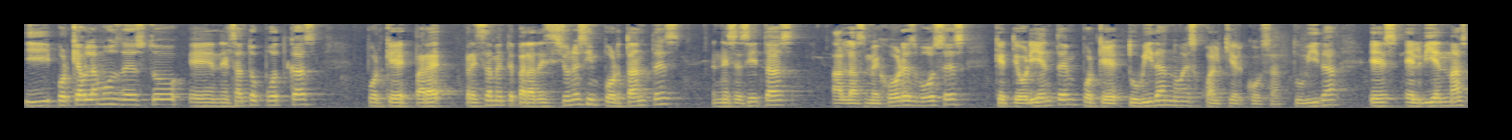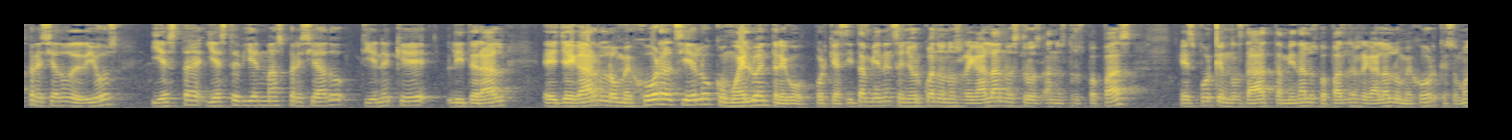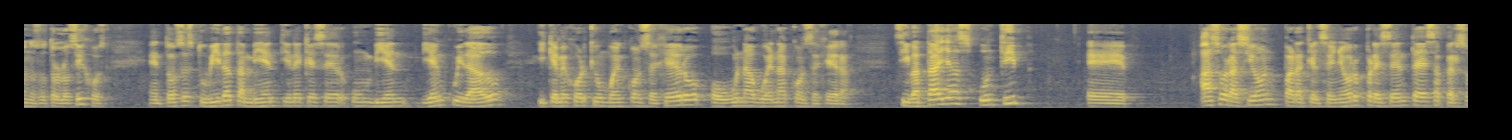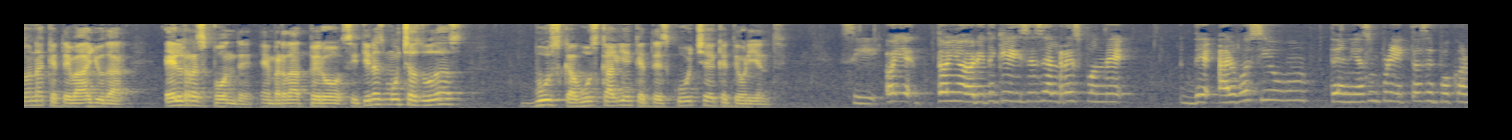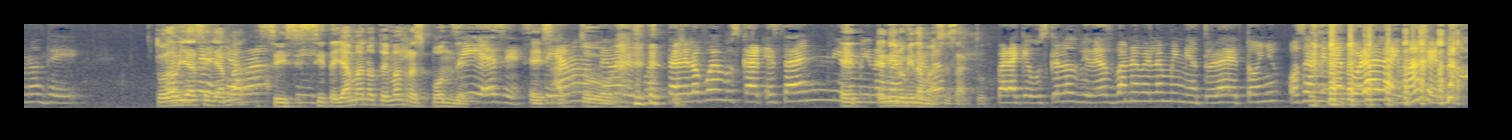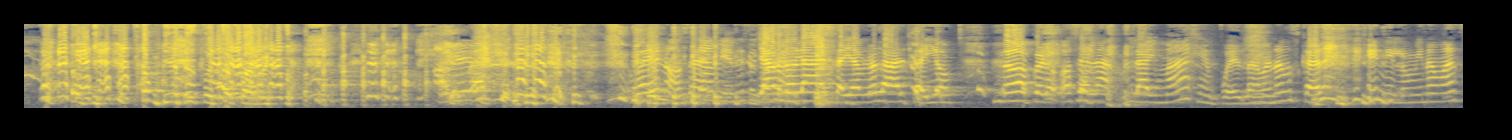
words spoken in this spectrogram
¿Y por qué hablamos de esto en el Santo Podcast? Porque para, precisamente para decisiones importantes necesitas a las mejores voces que te orienten porque tu vida no es cualquier cosa. Tu vida es el bien más preciado de Dios y, este, y este bien más preciado tiene que literal eh, llegar lo mejor al cielo como Él lo entregó. Porque así también el Señor cuando nos regala a nuestros, a nuestros papás es porque nos da también a los papás les regala lo mejor que somos nosotros los hijos. Entonces tu vida también tiene que ser un bien bien cuidado y qué mejor que un buen consejero o una buena consejera. Si batallas, un tip, eh, haz oración para que el Señor presente a esa persona que te va a ayudar. Él responde, en verdad, pero si tienes muchas dudas, busca, busca a alguien que te escuche, que te oriente. Sí, oye, Toño, ahorita que dices, Él responde, de algo así, tenías un proyecto hace poco, ¿no? De Todavía se, llama, si, si, te llama no temas responde. Sí, ese, si te llama no temas responde. También lo pueden buscar, está en Ilumina en, en Ilumina más, exacto. Para que busquen los videos, van a ver la miniatura de Toño, o sea, miniatura la imagen, ¿no? También, estoy chaparrito. A ver. bueno, o sea, ya habló la alta, ya habló la alta, yo. No, pero, o sea, la, la imagen, pues, la van a buscar en Ilumina más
